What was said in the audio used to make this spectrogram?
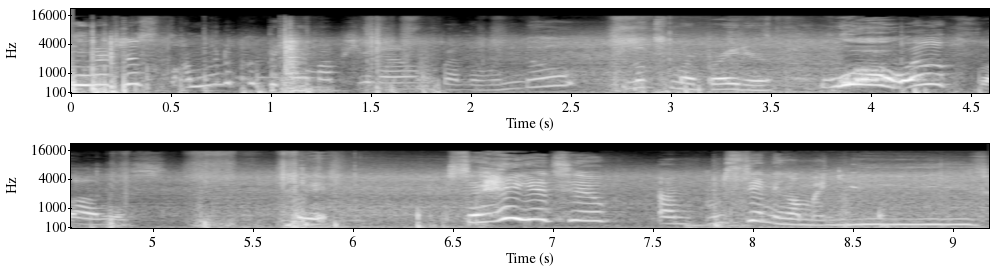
gonna just, I'm gonna put the camera up here now by the window. It looks more brighter. Whoa, it looks flawless. Okay, so hey YouTube, um, I'm standing on my knees.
